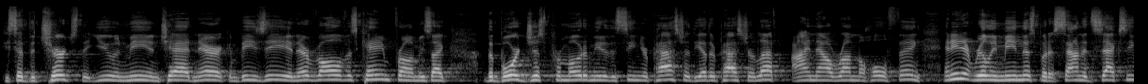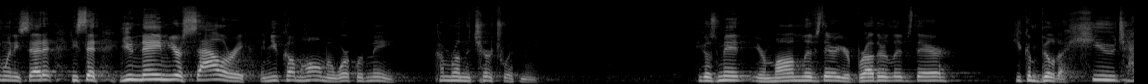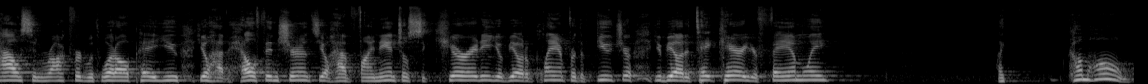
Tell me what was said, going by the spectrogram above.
He said, The church that you and me and Chad and Eric and BZ and every, all of us came from, he's like, the board just promoted me to the senior pastor. The other pastor left. I now run the whole thing. And he didn't really mean this, but it sounded sexy when he said it. He said, You name your salary and you come home and work with me. Come run the church with me. He goes, Man, your mom lives there, your brother lives there. You can build a huge house in Rockford with what I'll pay you. You'll have health insurance. You'll have financial security. You'll be able to plan for the future. You'll be able to take care of your family. Like, come home.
